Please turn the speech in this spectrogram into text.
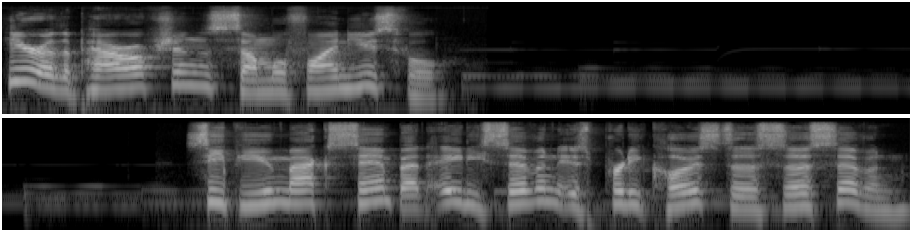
Here are the power options some will find useful. CPU max temp at 87 is pretty close to the SER7,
